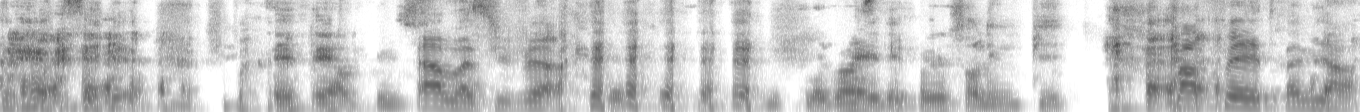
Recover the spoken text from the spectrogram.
c'est fait en plus. Ah, bah super. Le slogan est déposé sur l'INPI. Parfait, très bien.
